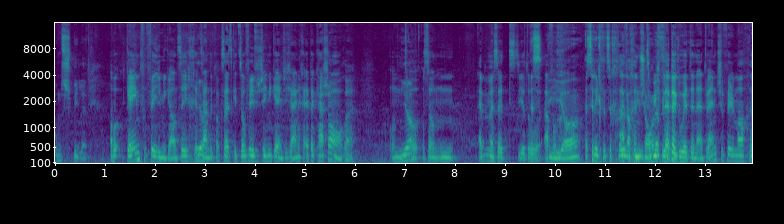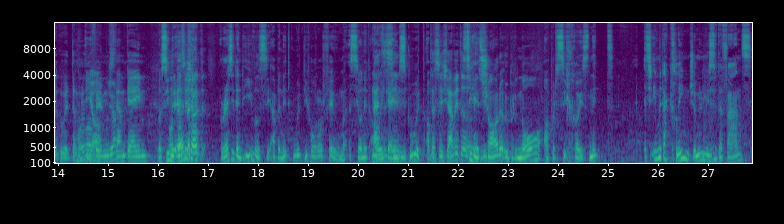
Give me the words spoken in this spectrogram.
ums Spielen. Aber Game-Verfilmung an sich, jetzt Ja. haben wir gerade gesagt, es gibt so viele verschiedene Games, ist eigentlich eben kein Genre. Und, Ja. äh, sondern eben, man sollte ja da Es, einfach, ja, es richtet sich ein bisschen nach einfach dem einen, Genre zum Beispiel eben guten Adventure-Film machen, guten Horrorfilm aus Ja. dem Game. Was sind Und wir das ehrlich? ist halt, Resident Evil sind eben nicht gute Horrorfilme. Es sind ja nicht Nein, alle Games sind- gut. Aber das ist auch wieder- sie haben das Genre übernommen, aber sie können es nicht... Es ist immer der Clinch. Wir müssen den Fans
